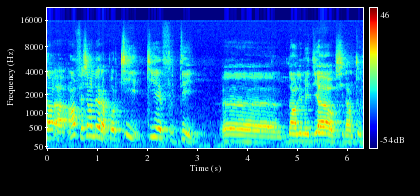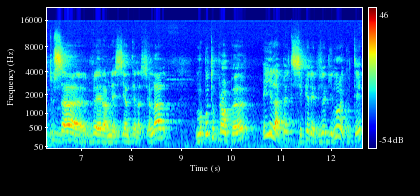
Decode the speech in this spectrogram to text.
en faisant le rapport qui, est fuité euh, dans les médias occidentaux, tout ça, vers Amnesty International, Mobutu prend peur et il appelle Tshisekedi il dit non, écoutez,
